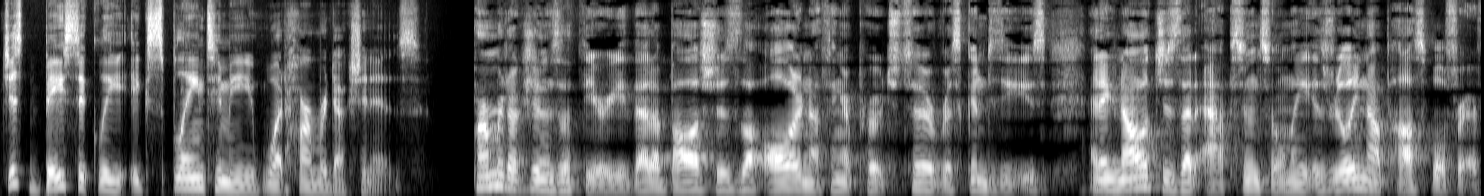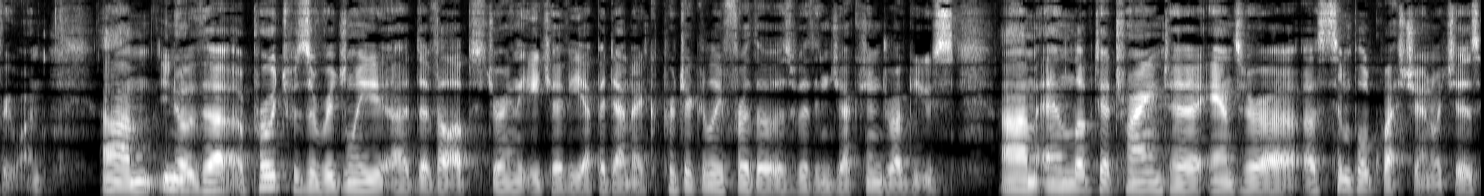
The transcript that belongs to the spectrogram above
Just basically explain to me what harm reduction is. Harm reduction is a theory that abolishes the all or nothing approach to risk and disease and acknowledges that abstinence only is really not possible for everyone. Um, you know, the approach was originally uh, developed during the HIV epidemic, particularly for those with injection drug use, um, and looked at trying to answer a, a simple question, which is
